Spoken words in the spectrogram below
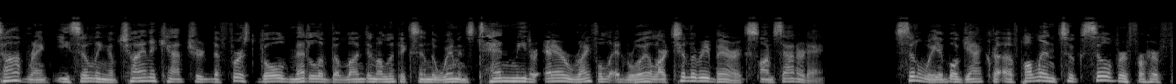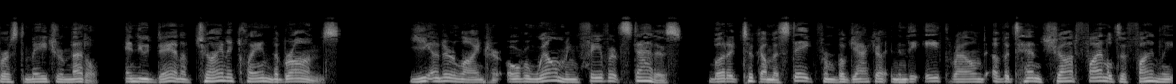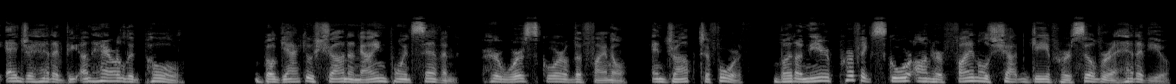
Top-ranked Yi Siling of China captured the first gold medal of the London Olympics in the women's 10-meter air rifle at Royal Artillery Barracks on Saturday. Sylwia Bogacka of Poland took silver for her first major medal, and Yu Dan of China claimed the bronze. Yi underlined her overwhelming favorite status, but it took a mistake from Bogacka in the eighth round of the 10-shot final to finally edge ahead of the unheralded Pole. Bogacka shot a 9.7, her worst score of the final, and dropped to fourth, but a near-perfect score on her final shot gave her silver ahead of Yu.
